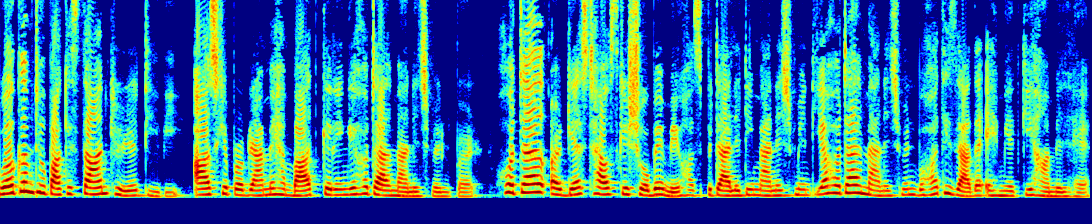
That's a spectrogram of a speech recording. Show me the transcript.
Welcome to Pakistan career TV आज के प्रोग्राम में हम बात करेंगे होटल मैनेजमेंट पर। होटल और गेस्ट हाउस के शोबे में हॉस्पिटैलिटी मैनेजमेंट या होटल मैनेजमेंट बहुत ही ज़्यादा अहमियत की हामिल है।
